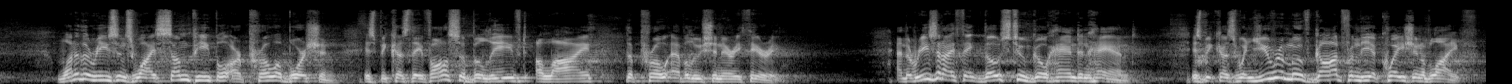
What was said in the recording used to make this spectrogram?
one of the reasons why some people are pro abortion is because they've also believed a lie, the pro evolutionary theory. And the reason I think those two go hand in hand is because when you remove God from the equation of life,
